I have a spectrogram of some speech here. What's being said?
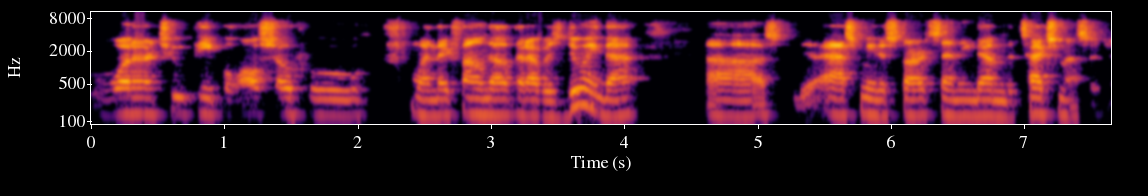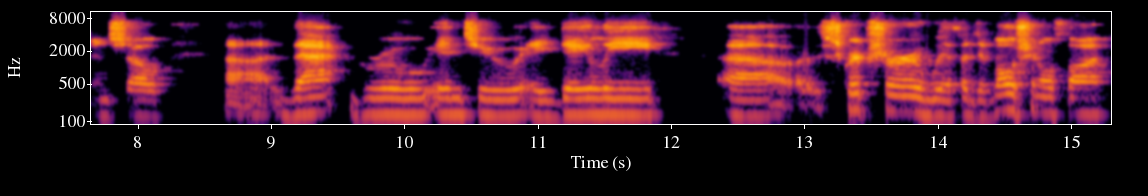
one or two people also who when they found out that i was doing that uh, asked me to start sending them the text message and so uh, that grew into a daily uh, scripture with a devotional thought.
